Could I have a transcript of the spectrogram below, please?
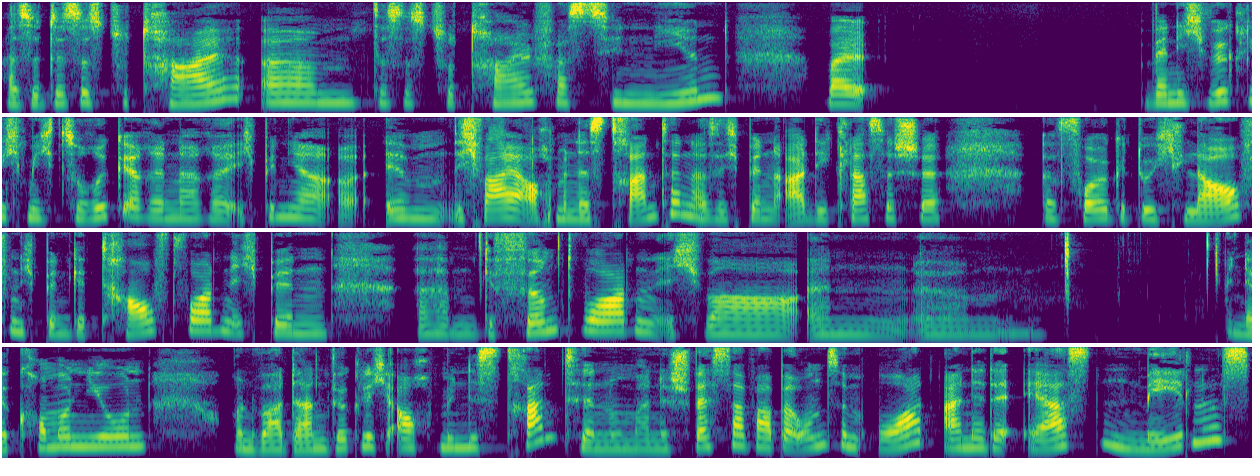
Also das ist total, ähm, das ist total faszinierend, weil wenn ich wirklich mich zurückerinnere, ich bin ja, ähm, ich war ja auch Ministrantin, also ich bin ah, die klassische äh, Folge durchlaufen, ich bin getauft worden, ich bin ähm, gefirmt worden, ich war in, ähm, in der Kommunion und war dann wirklich auch Ministrantin. Und meine Schwester war bei uns im Ort eine der ersten Mädels,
